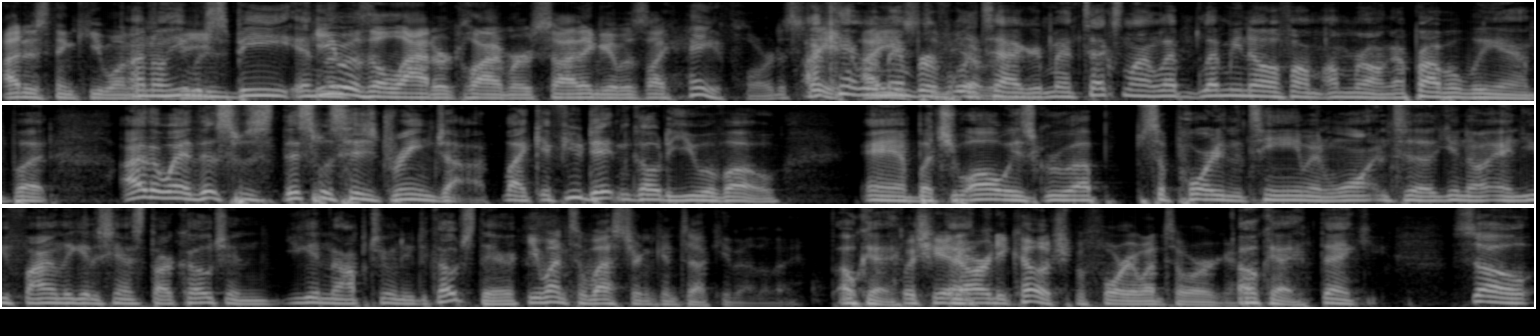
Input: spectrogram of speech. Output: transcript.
I just think he wanted. I know he be, would just be in he the- was a ladder climber, so I think it was like, hey, Florida State. I can't remember to if be Willie over there. Taggart, man. Text line, let, let me know if I'm, I'm wrong. I probably am. But either way, this was this was his dream job. Like if you didn't go to U of O, and but you always grew up supporting the team and wanting to, you know, and you finally get a chance to start coaching, you get an opportunity to coach there. He went to Western Kentucky, by the way, Okay, which he had thank- already coached before he went to Oregon. Okay, thank you. So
